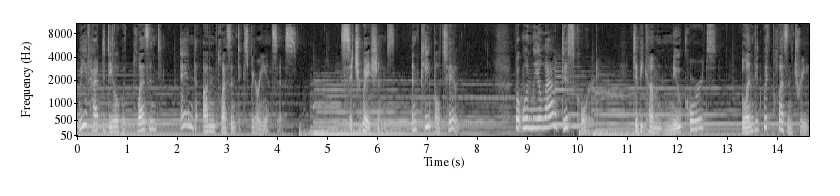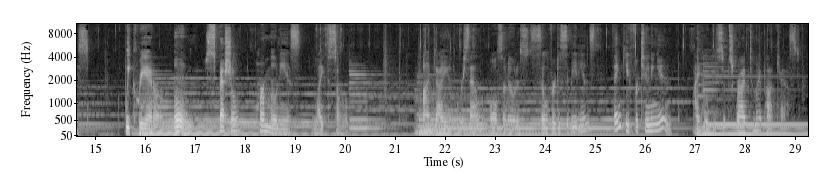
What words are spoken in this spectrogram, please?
we've had to deal with pleasant and unpleasant experiences, situations, and people too. But when we allow discord to become new chords blended with pleasantries, we create our own special, harmonious life song. I'm Diane Griselle, also known as Silver Disobedience. Thank you for tuning in. I hope you subscribe to my podcast.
